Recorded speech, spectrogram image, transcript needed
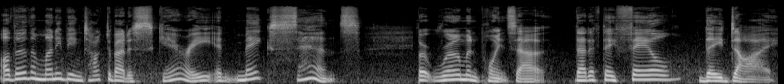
although the money being talked about is scary, it makes sense. But Roman points out that if they fail, they die.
